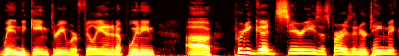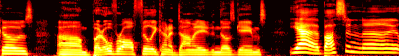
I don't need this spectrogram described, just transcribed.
went into Game Three, where Philly ended up winning. Uh, pretty good series as far as entertainment goes. Um, but overall, Philly kind of dominated in those games. Yeah, Boston. Uh,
